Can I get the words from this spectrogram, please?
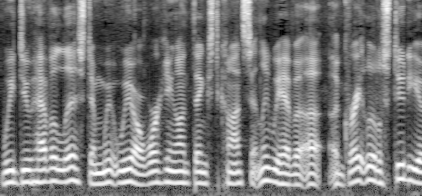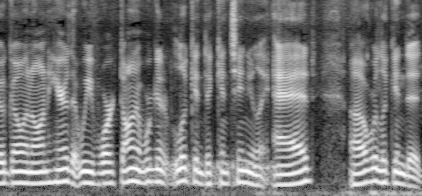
we do have a list, and we, we are working on things constantly. We have a, a great little studio going on here that we've worked on, and we're going to looking to continually add. Uh, we're looking to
